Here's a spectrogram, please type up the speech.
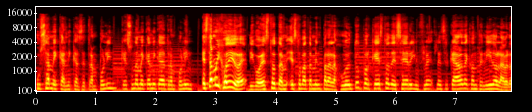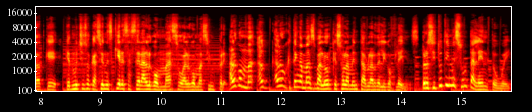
usa mecánicas de trampolín, que es una mecánica de trampolín. Está muy jodido, ¿eh? Digo, esto, esto va también para la juventud, porque esto de ser influencer, creador de contenido, la verdad que, en muchas ocasiones quieres hacer algo más o algo más, algo más, algo que tenga más valor que solamente hablar de League of Legends. Pero si tú tienes un talento, güey,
